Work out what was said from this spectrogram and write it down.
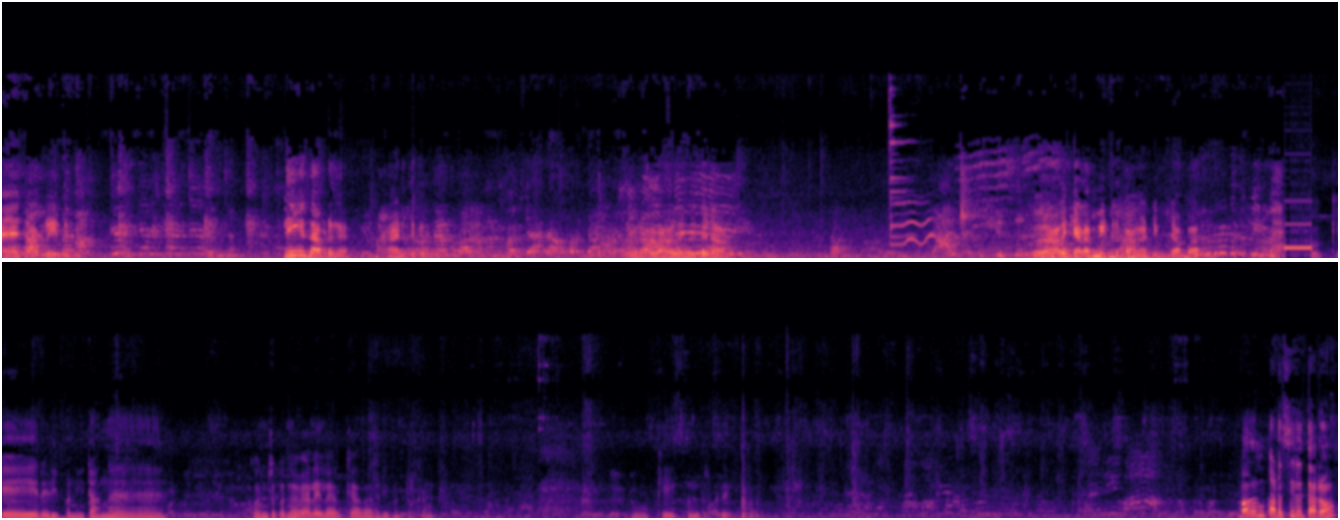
ஆயா சாக்லேட் நீங்கள் சாப்பிடுங்க. நான் எடுத்துக்கிறேன். ஒரு ஆள் அழுகுதுடா ஒரு ஆள் கிளம்பிட்டு இருக்காங்க டிப்டாப்பா. ஓகே ரெடி பண்ணிட்டாங்க. கொஞ்சம் கொஞ்சம் வேலையெல்லாம் இருக்கு. அதான் ரெடி பண்ணிட்டுருக்காங்க ஓகே வந்துருக்கு. பலூன் கடைசியில் தரோம்.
